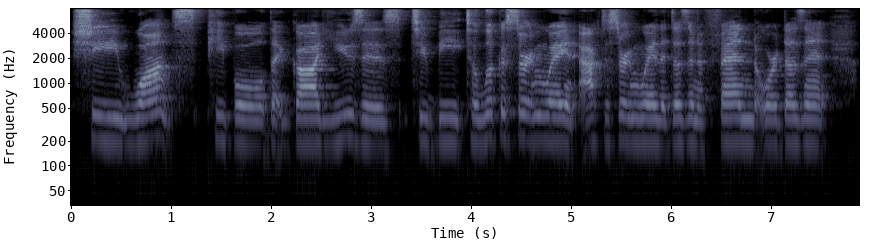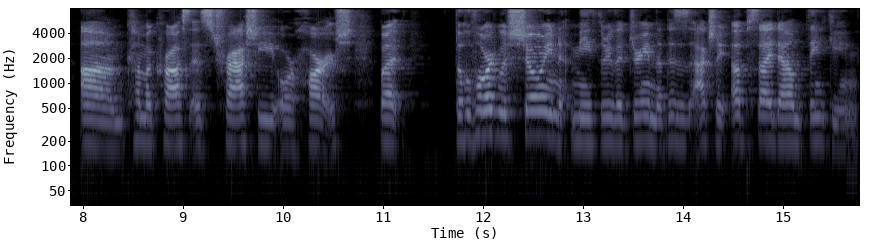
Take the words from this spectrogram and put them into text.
she wants people that God uses to be to look a certain way and act a certain way that doesn't offend or doesn't um, come across as trashy or harsh. But the Lord was showing me through the dream that this is actually upside down thinking,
